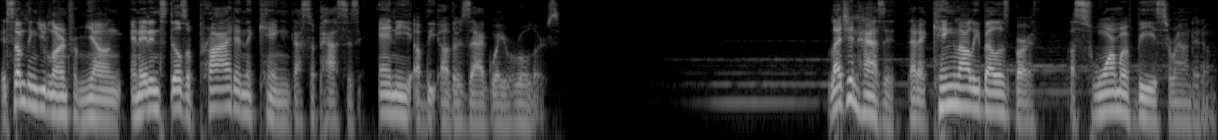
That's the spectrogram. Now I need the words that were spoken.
It's something you learn from young, and it instills a pride in the king that surpasses any of the other Zagwe rulers. Legend has it that at King Lalibela's birth, a swarm of bees surrounded him.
